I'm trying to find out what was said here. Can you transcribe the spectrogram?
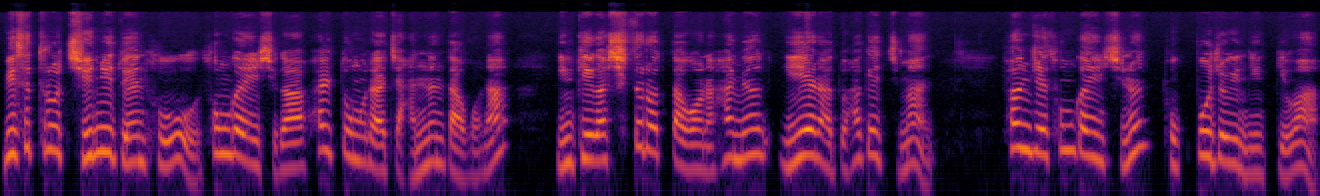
미스 트롯 진이 된 후 송가인 씨가 활동을 하지 않는다거나 인기가 시들었다거나 하면 이해라도 하겠지만 현재 송가인 씨는 독보적인 인기와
